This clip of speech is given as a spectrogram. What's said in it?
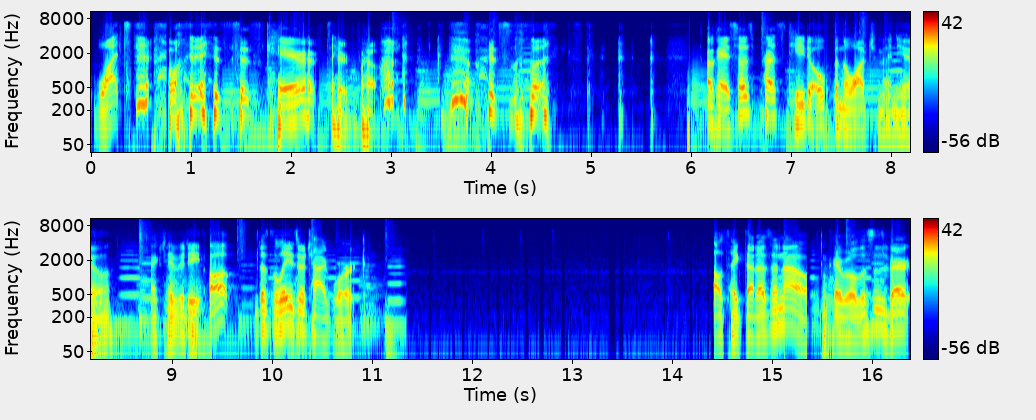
What? What is this character, bro? What's Okay, it says press T to open the watch menu. Activity. Oh, does the laser tag work? I'll take that as a no. Okay, well, this is very...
